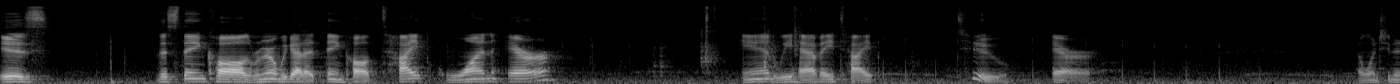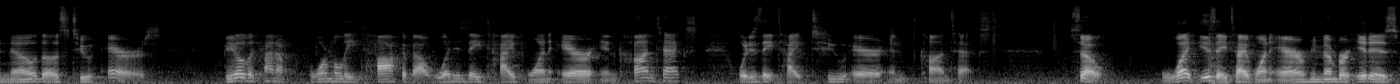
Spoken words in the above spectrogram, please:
is this thing called, remember we got a thing called type 1 error, and we have a type 2 error. I want you to know those two errors. Be able to kind of formally talk about what is a type 1 error in context, what is a type 2 error in context. So, what is a type 1 error? Remember, it is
